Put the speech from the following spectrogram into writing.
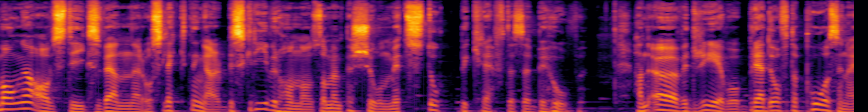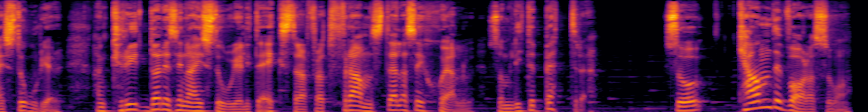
Många av Stigs vänner och släktingar beskriver honom som en person med ett stort bekräftelsebehov. Han överdrev och bredde ofta på sina historier. Han kryddade sina historier lite extra för att framställa sig själv som lite bättre. Så kan det vara så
